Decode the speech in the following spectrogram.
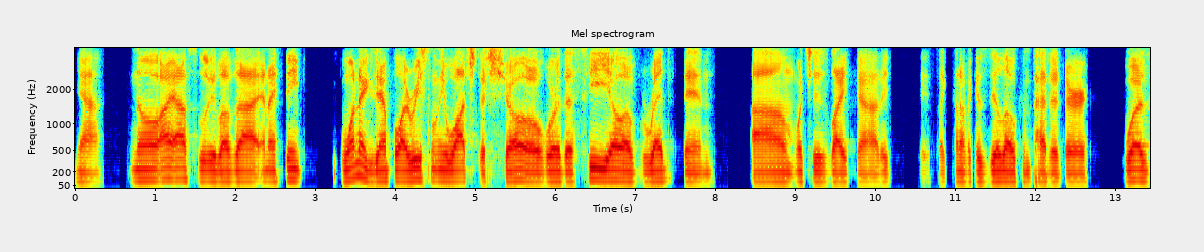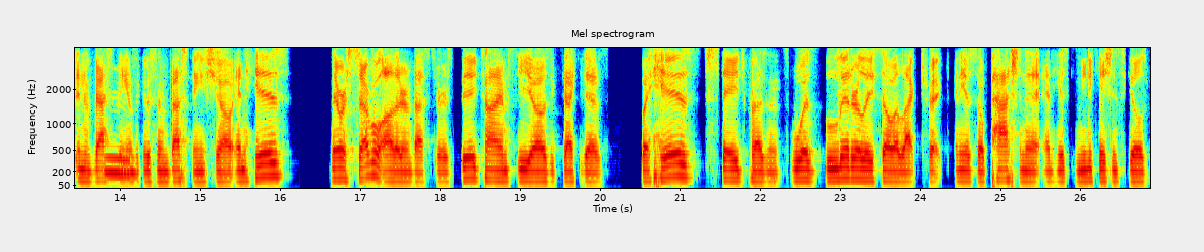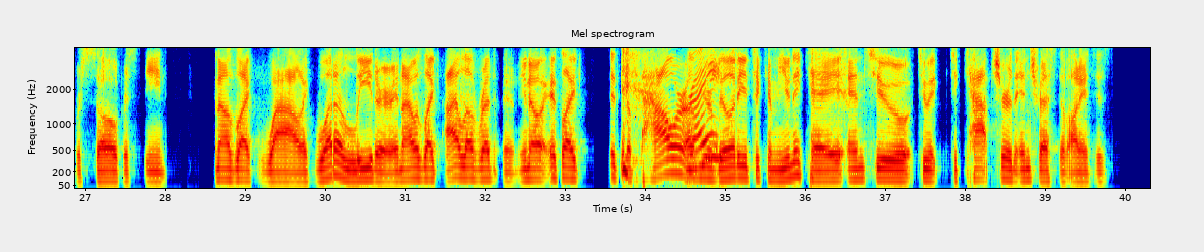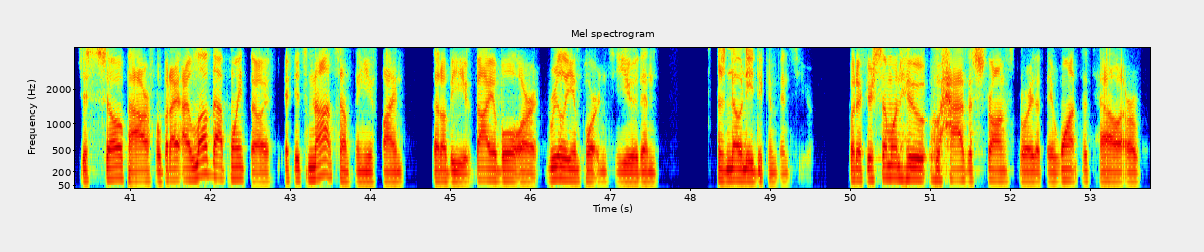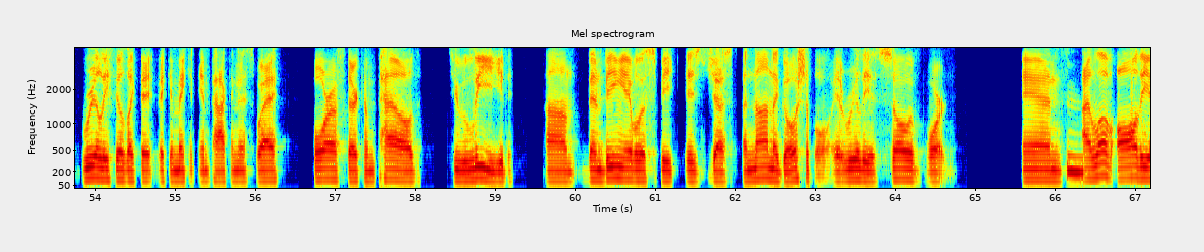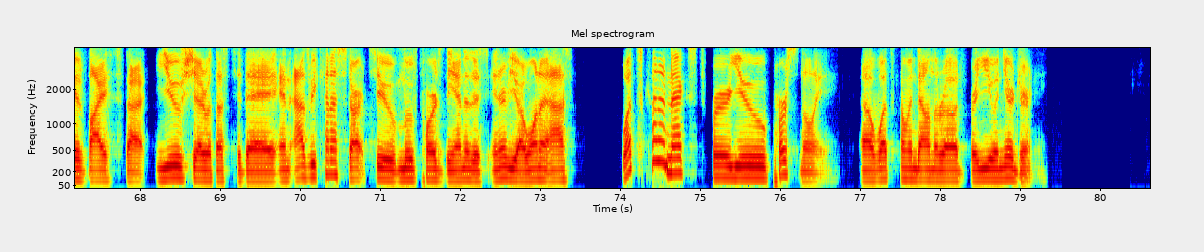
Yeah, no, I absolutely love that. And I think one example, I recently watched a show where the CEO of Redfin, um, which is like, uh, they, it's like kind of like a Zillow competitor, was investing. Mm. It was like this investing show. And his there were several other investors, big time CEOs, executives, but his stage presence was literally so electric and he was so passionate and his communication skills were so pristine. And I was like, wow, like what a leader. And I was like, I love Redfin. You know, it's like it's the power of right? your ability to communicate and to to to capture the interest of audiences just so powerful. But I, I love that point though. If if it's not something you find that'll be valuable or really important to you, then there's no need to convince you. But if you're someone who who has a strong story that they want to tell or really feels like they, they can make an impact in this way, or if they're compelled to lead, um, then being able to speak is just a non-negotiable. It really is so important. And mm. I love all the advice that you've shared with us today. And as we kind of start to move towards the end of this interview, I want to ask what's kind of next for you personally? Uh, what's coming down the road for you and your journey?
